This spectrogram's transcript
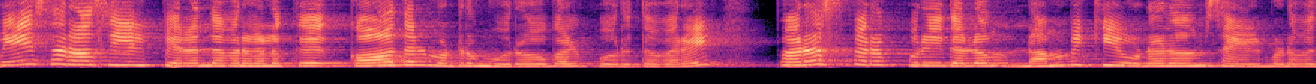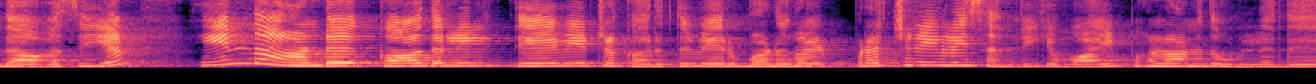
மேசராசியில் பிறந்தவர்களுக்கு காதல் மற்றும் உறவுகள் பொறுத்தவரை பரஸ்பர புரிதலும் நம்பிக்கையுடனும் செயல்படுவது அவசியம். இந்த ஆண்டு காதலில் தேவையற்ற கருத்து வேறுபாடுகள் பிரச்சனைகளை சந்திக்க வாய்ப்புகளானது உள்ளது.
